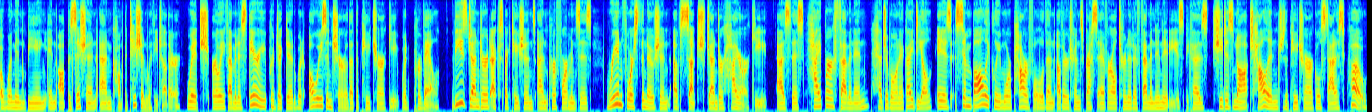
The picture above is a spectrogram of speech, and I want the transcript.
a woman being in opposition and competition with each other, which early feminist theory predicted would always ensure that the patriarchy would prevail. These gendered expectations and performances reinforce the notion of such gender hierarchy as this hyper feminine hegemonic ideal is symbolically more powerful than other transgressive or alternative femininities because she does not challenge the patriarchal status quo.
